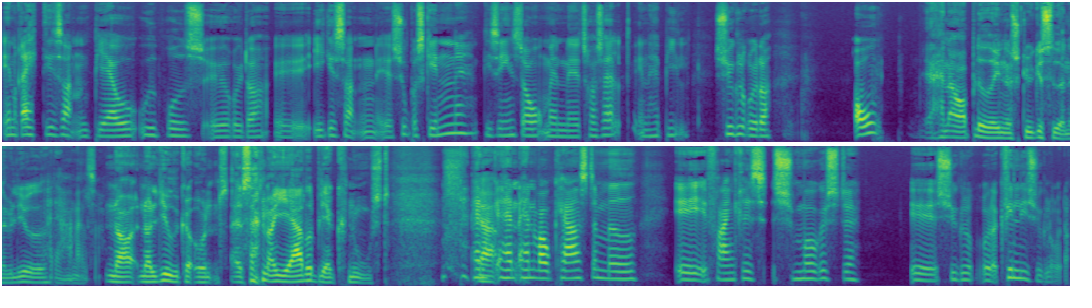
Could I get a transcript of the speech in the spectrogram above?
En rigtig sådan bjergeudbrudsrytter. Øh, ikke sådan øh, super skinnende de seneste år, men øh, trods alt en habil cykelrytter. Og, Ja, han har oplevet en af skyggesiderne ved livet. ja, det har han altså. Når, når livet gør ondt. Altså, når hjertet bliver knust. Han, ja. han, han var jo kæreste med øh, Frankrigs smukkeste øh, cykelrytter, kvindelige cykelrytter.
